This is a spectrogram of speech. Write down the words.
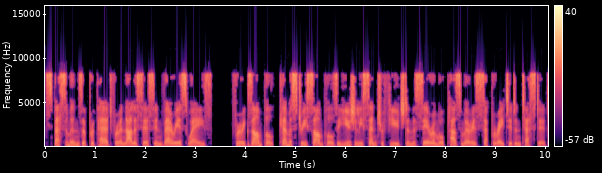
Specimens are prepared for analysis in various ways. For example, chemistry samples are usually centrifuged and the serum or plasma is separated and tested.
